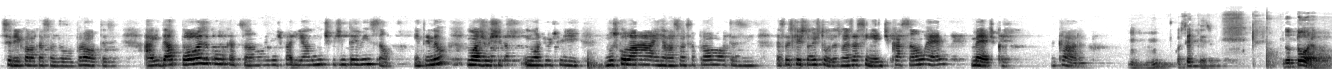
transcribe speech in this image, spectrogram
seria a colocação de uma prótese, aí após a colocação a gente faria algum tipo de intervenção entendeu? No ajuste, no ajuste muscular em relação a essa prótese, essas questões todas. Mas assim, a indicação é médica, é claro. Uhum, com certeza. Doutora,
